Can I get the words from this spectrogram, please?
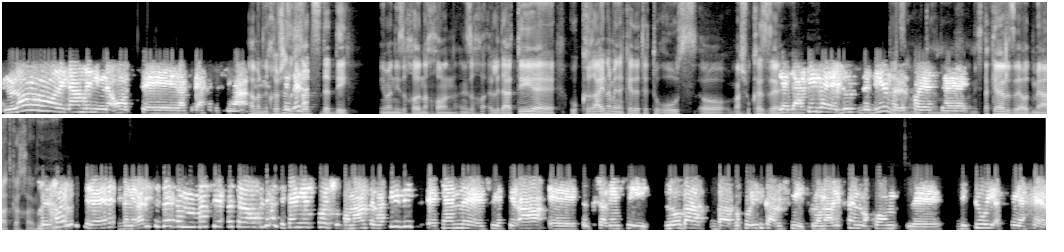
הן לא לגמרי נמנעות אה, להצביע אחת את השנייה. אבל אני חושב שזה חד צדדי. אם אני זוכר נכון. אני זוכר, לדעתי, אה, אוקראינה מנקדת את רוס, או משהו כזה. לדעתי זה דו-צדדי, אבל יכול להיות... אוקיי, אה, אני אסתכל על זה עוד מעט ככה. בכל מקרה, ונראה לי שזה גם משהו יפה של האורגזם, שכן יש פה איזושהי במה אלטרנטיבית, אה, כן לאיזושהי יצירה של קשרים שהיא לא בפוליטיקה הרשמית, כלומר יש כאן מקום לביטוי עצמי אחר,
